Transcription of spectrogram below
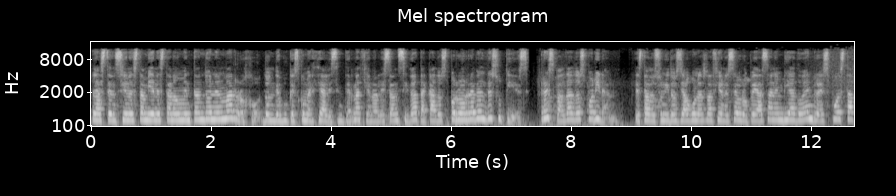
Las tensiones también están aumentando en el Mar Rojo, donde buques comerciales internacionales han sido atacados por los rebeldes hutíes, respaldados por Irán. Estados Unidos y algunas naciones europeas han enviado en respuesta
